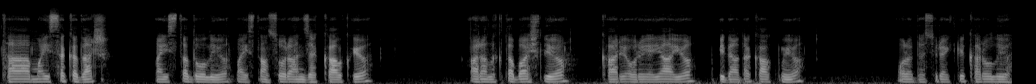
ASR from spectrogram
Ta Mayıs'a kadar. Mayıs'ta da oluyor. Mayıs'tan sonra ancak kalkıyor. Aralık'ta başlıyor. Kar oraya yağıyor. Bir daha da kalkmıyor. Orada sürekli kar oluyor.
